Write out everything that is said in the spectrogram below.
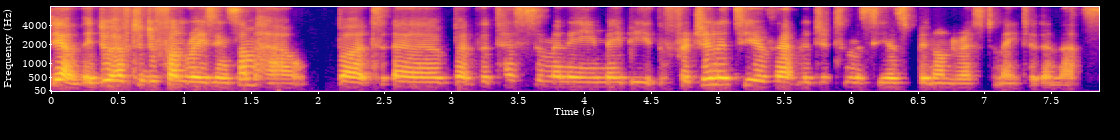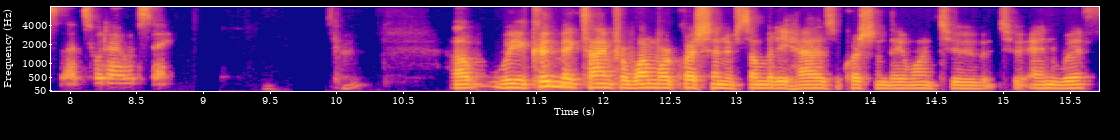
yeah, they do have to do fundraising somehow but uh, but the testimony, maybe the fragility of that legitimacy has been underestimated, and that's that's what I would say. Uh, we could make time for one more question if somebody has a question they want to to end with.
